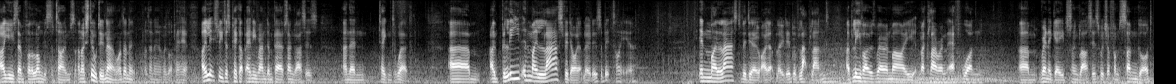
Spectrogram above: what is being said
I use them for the longest of times, and I still do now. I don't know. I don't know if I've got a pair here. I literally just pick up any random pair of sunglasses, and then take them to work. Um, I believe in my last video I uploaded, it's a bit tight here. In my last video I uploaded with Lapland, I believe I was wearing my McLaren F1 um, Renegade sunglasses, which are from SunGod.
